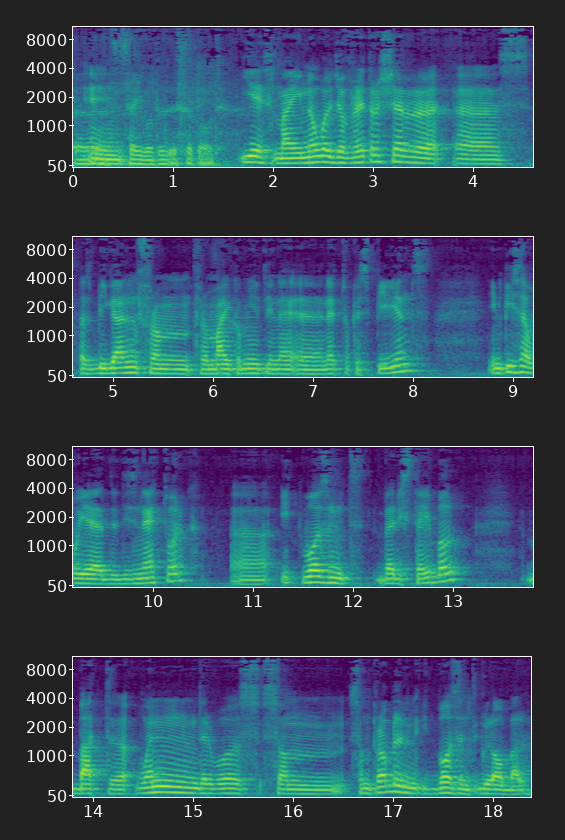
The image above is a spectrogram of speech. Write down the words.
uh, Um, say what it is about. Yes, my knowledge of RetroShare uh, has- has begun from, from my community ne- uh, network experience. In Pisa, we had this network. Uh, it wasn't very stable, but uh, when there was some some problem, it wasn't global.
